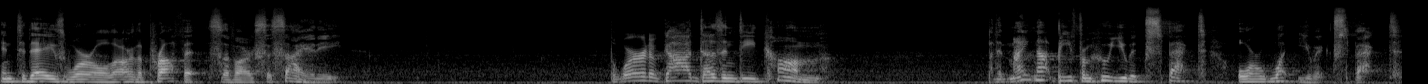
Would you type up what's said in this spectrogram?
in today's world are the prophets of our society? The Word of God does indeed come, but it might not be from who you expect or what you expect.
